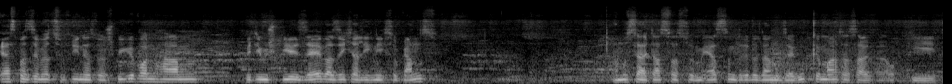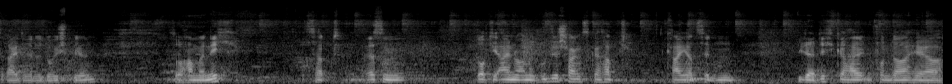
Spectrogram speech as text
Erstmal sind wir zufrieden, dass wir das Spiel gewonnen haben. Mit dem Spiel selber sicherlich nicht so ganz. Man musste halt das, was du im ersten Drittel dann sehr gut gemacht hast, halt auch die drei Drittel durchspielen. So haben wir nicht. Es hat Essen doch die eine oder andere gute Chance gehabt. Kai hat es hinten wieder dicht gehalten, von daher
